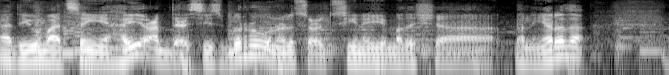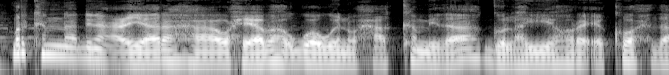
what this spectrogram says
aad ayuu umahadsan yahay cabdicasiis barrow oo nala socodsiinayay madasha dhalinyarada markana dhinaca ciyaaraha waxyaabaha ugu waaweyn waxaa ka mid ah goolhayihii hore ee kooxda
